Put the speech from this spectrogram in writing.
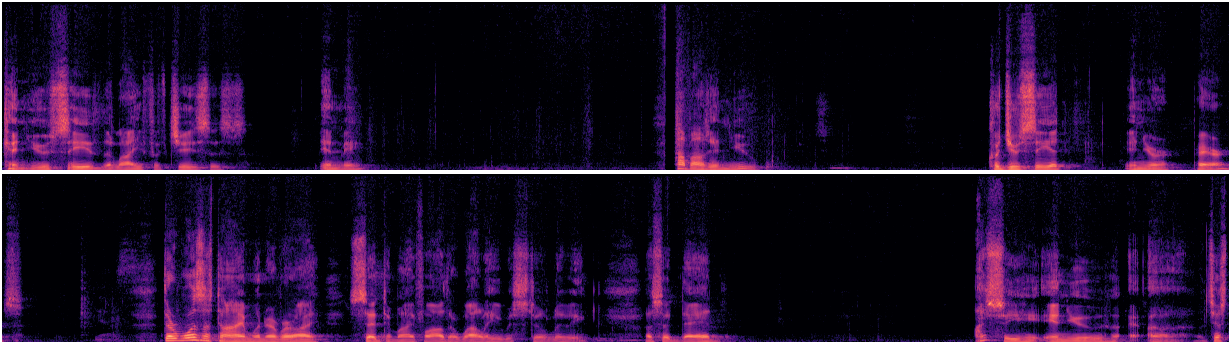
can you see the life of Jesus in me? How about in you? Could you see it in your parents? There was a time whenever I said to my father while he was still living, I said, Dad, I see in you uh, just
